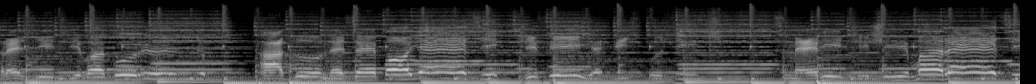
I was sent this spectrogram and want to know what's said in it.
treziți-vă curând, Adune-se poeții și fie ispusiți, Smeriți și măreți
